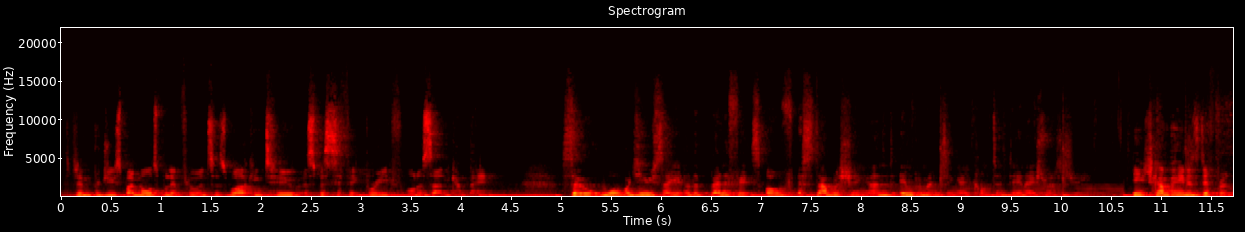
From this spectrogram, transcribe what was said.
it's been produced by multiple influencers working to a specific brief on a certain campaign. So, what would you say are the benefits of establishing and implementing a content DNA strategy? Each campaign is different,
